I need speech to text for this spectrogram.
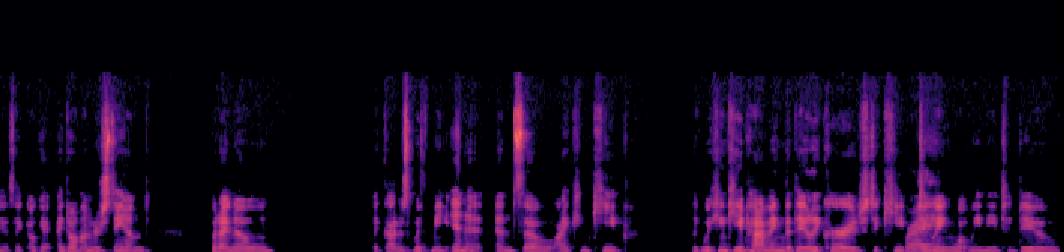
it's like okay i don't understand but i know that god is with me in it and so i can keep like we can keep having the daily courage to keep Right. doing what we need to do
